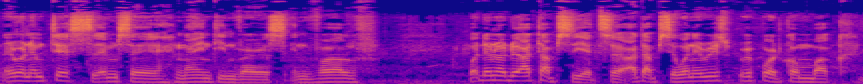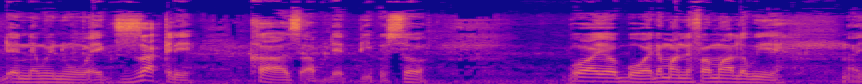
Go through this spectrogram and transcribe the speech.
They run them tests, them say 19 virus involved but they don't do autopsy yet. So autopsy, when the re- report come back, then, then we know exactly cause of dead people. So, boy, oh boy, the man left from all the way the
